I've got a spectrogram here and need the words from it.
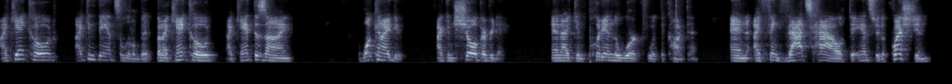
I can't code. I can dance a little bit, but I can't code. I can't design. What can I do? I can show up every day and I can put in the work with the content. And I think that's how to answer the question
